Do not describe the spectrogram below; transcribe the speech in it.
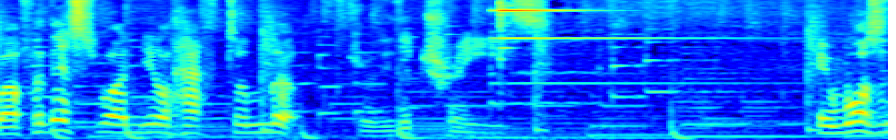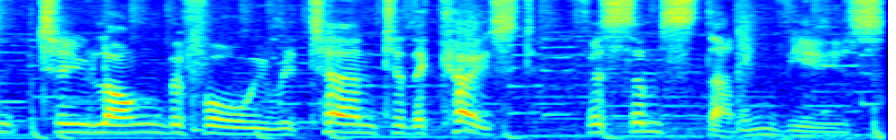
Well, for this one, you'll have to look through the trees. It wasn't too long before we returned to the coast for some stunning views.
